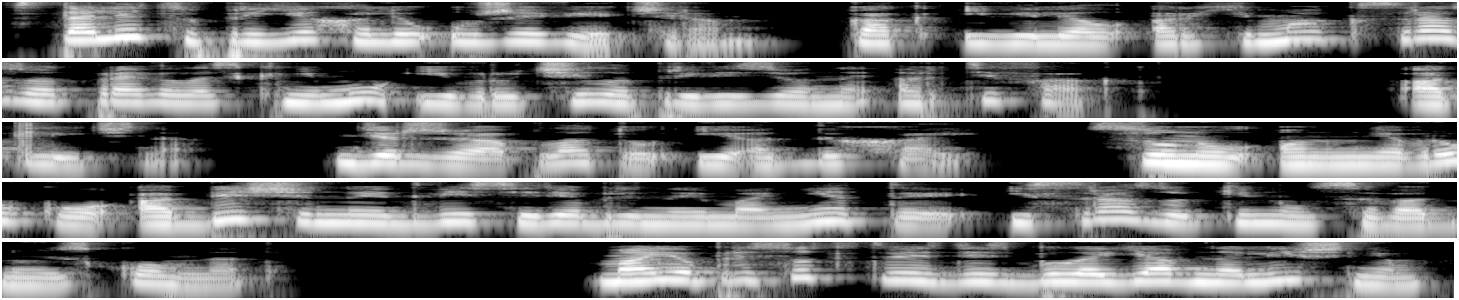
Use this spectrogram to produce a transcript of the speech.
В столицу приехали уже вечером. Как и велел Архимаг, сразу отправилась к нему и вручила привезенный артефакт. «Отлично. Держи оплату и отдыхай». Сунул он мне в руку обещанные две серебряные монеты и сразу кинулся в одну из комнат. Мое присутствие здесь было явно лишним,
